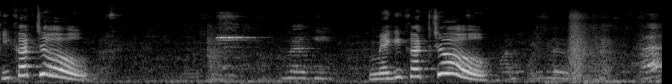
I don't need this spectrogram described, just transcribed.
কি খাচ্ছ? ম্যাগি। ম্যাগি খাচ্ছ হ্যাঁ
